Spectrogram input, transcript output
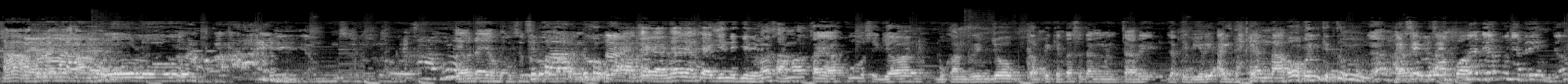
Ah, aku nanya kamu dulu. Ya udah yang bungsu dulu. Bandung. Nah, kayaknya yang kayak gini-gini mah sama kayak aku si Jalan bukan dream job tapi kita sedang mencari jati diri teh yang naon gitu. Enggak, Hasil enggak, apa? enggak, dia punya dream job.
